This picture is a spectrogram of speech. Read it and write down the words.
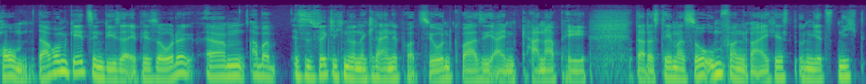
Home. Darum geht es in dieser Episode, ähm, aber es ist wirklich nur eine kleine Portion, quasi ein Kanapé, da das Thema so umfangreich ist und jetzt nicht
